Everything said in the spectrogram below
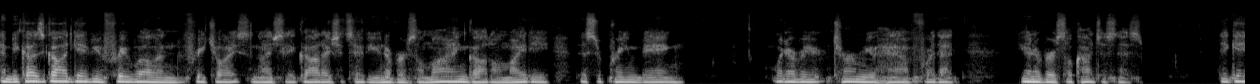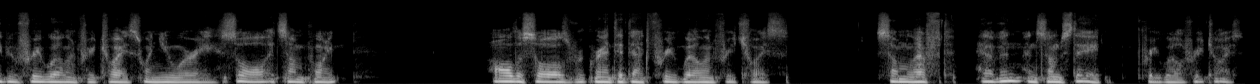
And because God gave you free will and free choice, and I say God, I should say the universal mind, God Almighty, the supreme being, whatever term you have for that universal consciousness, they gave you free will and free choice when you were a soul at some point. All the souls were granted that free will and free choice. Some left heaven and some stayed. Free will, free choice.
